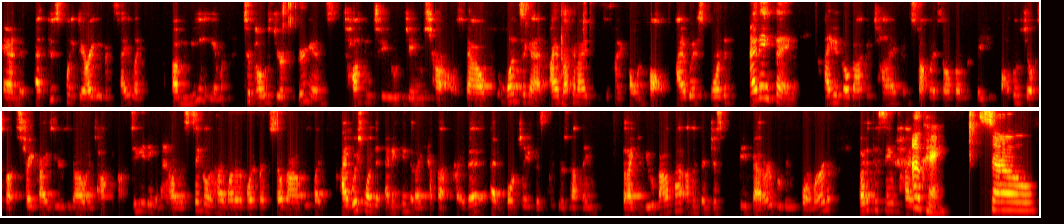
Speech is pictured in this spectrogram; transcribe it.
And at this point, dare I even say, like, a meme to post your experience talking to James Charles. Now, once again, I recognize this is my own fault. I wish more than anything I could go back in time and stop myself from making all those jokes about straight guys years ago and talking about dating and how I was single and how I wanted a boyfriend so badly. Like, I wish more than anything that I kept that private. And fortunately, at this point, there's nothing that I can do about that other than just be better moving forward. But at the same time, okay. So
